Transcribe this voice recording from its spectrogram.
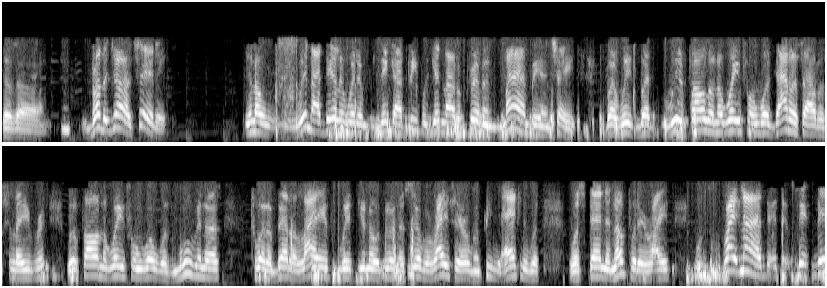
because uh, Brother George said it. You know, we're not dealing with them. They got people getting out of prison, mind being changed. But we, but we're falling away from what got us out of slavery. We're falling away from what was moving us toward a better life. With you know, during the civil rights era, when people actually were was standing up for their rights. Right now, they, they, they,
